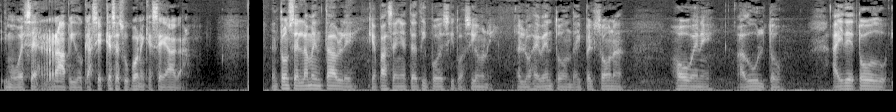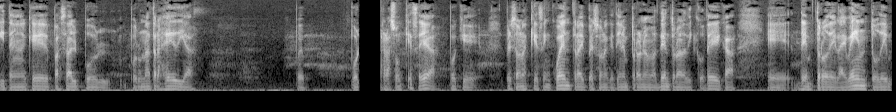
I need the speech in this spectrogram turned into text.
y moverse rápido, que así es que se supone que se haga. Entonces es lamentable que pasen este tipo de situaciones en los eventos donde hay personas jóvenes, adultos, hay de todo y tengan que pasar por, por una tragedia razón que sea, porque personas que se encuentran, hay personas que tienen problemas dentro de la discoteca, eh, dentro del evento, de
